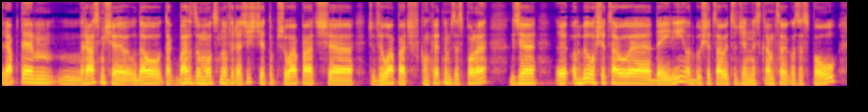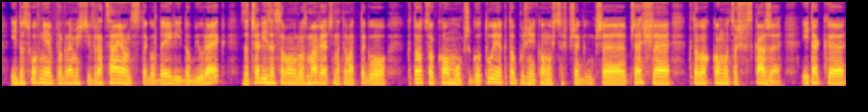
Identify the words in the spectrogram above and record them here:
Raptem mm, raz mi się udało tak bardzo mocno, wyraziście to przyłapać, e, czy wyłapać w konkretnym zespole, gdzie odbyło się całe daily, odbył się cały codzienny scrum całego zespołu i dosłownie programiści wracając z tego daily do biurek, zaczęli ze sobą rozmawiać na temat tego, kto co komu przygotuje, kto później komuś coś prze, prze, prześle, kto komu coś wskaże. I tak e,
